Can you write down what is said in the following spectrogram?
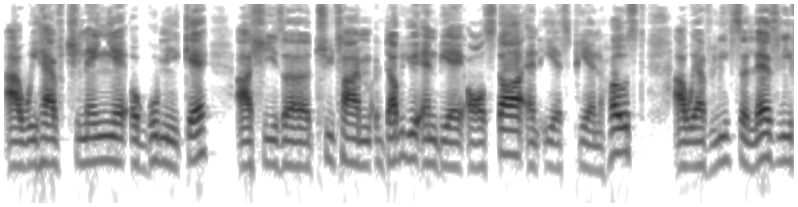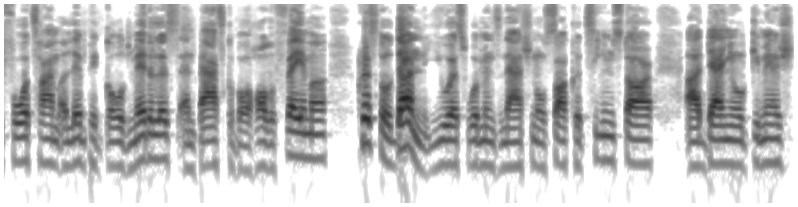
uh, we have Chinenye Ogwumike. Uh, she's a two-time WNBA All-Star and ESPN host. Uh, we have Lisa Leslie, four-time Olympic gold medalist and Basketball Hall of Famer. Crystal Dunn, U.S. Women's National Soccer Team star. Uh, Daniel Kimmage,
